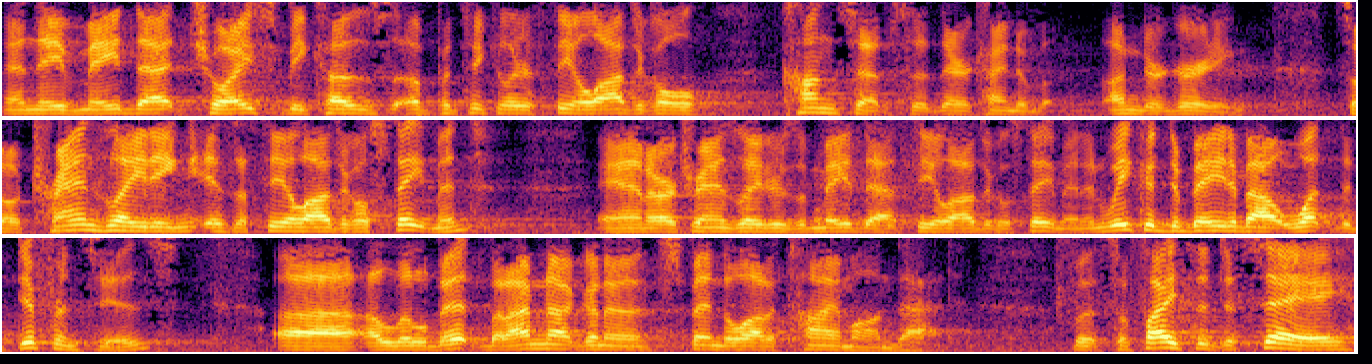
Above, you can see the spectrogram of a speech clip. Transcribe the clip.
and they've made that choice because of particular theological concepts that they're kind of undergirding. So, translating is a theological statement, and our translators have made that theological statement. And we could debate about what the difference is uh, a little bit, but I'm not going to spend a lot of time on that. But suffice it to say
